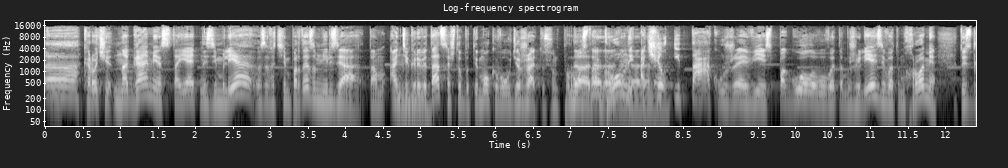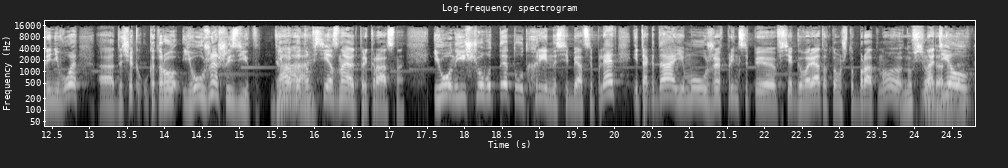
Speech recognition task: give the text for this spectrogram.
А. короче, ногами стоять на земле с этим протезом нельзя. Там антигравитация, чтобы ты мог его удержать. То есть он просто да, да, огромный, да, да, а да, чел да. и так уже весь по голову в этом железе, в этом хроме. То есть для него, э, для человека, у которого его уже шизит, и Да. об этом все знают прекрасно. И он еще вот эту вот хрень на себя цепляет, и тогда ему уже, в принципе, все говорят о том, что, брат, ну, Ну все, надел...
